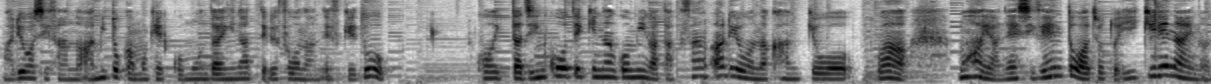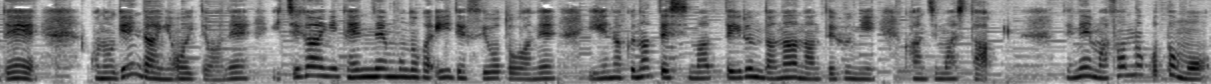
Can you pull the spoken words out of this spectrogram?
まあ、漁師さんの網とかも結構問題になってるそうなんですけどこういった人工的なゴミがたくさんあるような環境はもはやね自然とはちょっと言い切れないのでこの現代においてはね一概に天然物がいいですよとはね言えなくなってしまっているんだななんていうふうに感じました。でねまあそんなことも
